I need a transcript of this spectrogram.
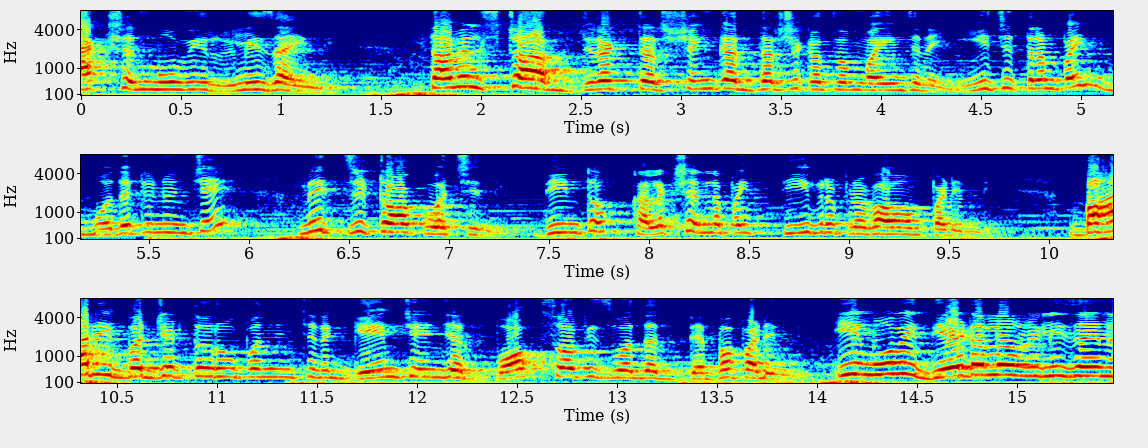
యాక్షన్ మూవీ రిలీజ్ అయింది. తమిళ్ స్టార్ డైరెక్టర్ శంకర్ దర్శకత్వం వహించిన ఈ చిత్రంపై మొదటి నుంచే మిక్స్డ్ టాక్ వచ్చింది. దీంతో కలెక్షన్లపై తీవ్ర ప్రభావం పడింది. భారీ బడ్జెట్తో రూపొందించిన గేమ్ చేంజర్ బాక్స్ ఆఫీస్ వద్ద దెబ్బ పడింది. ఈ మూవీ థియేటర్లో రిలీజ్ అయిన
